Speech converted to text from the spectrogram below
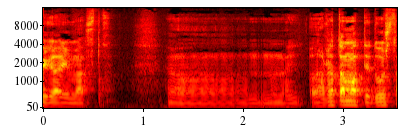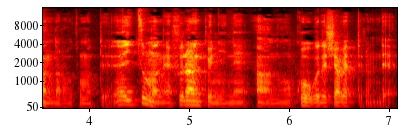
いがありますと。うん、改まってどうしたんだろうと思って、いつもね、フランクにね、あの、交互で喋ってるんで、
